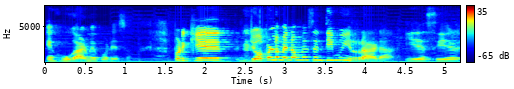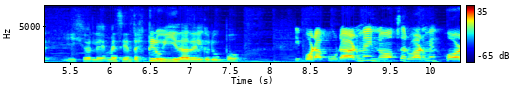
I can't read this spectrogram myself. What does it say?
en jugarme por eso. Porque yo por lo menos me sentí muy rara y decir, híjole, me siento excluida del grupo. Y por apurarme y no observar mejor,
